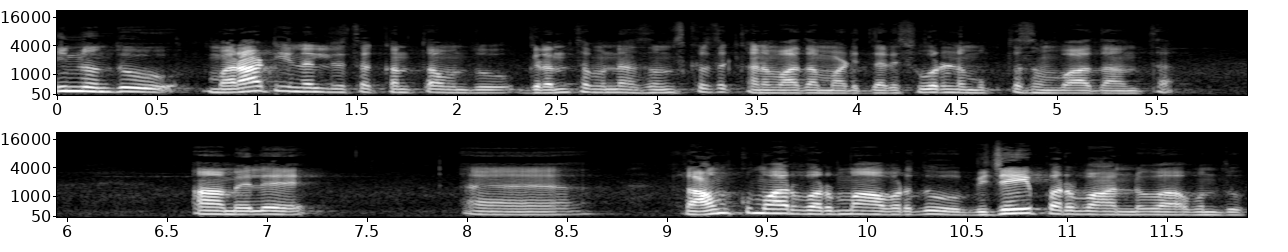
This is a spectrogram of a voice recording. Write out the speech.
ಇನ್ನೊಂದು ಮರಾಠಿನಲ್ಲಿರ್ತಕ್ಕಂಥ ಒಂದು ಗ್ರಂಥವನ್ನು ಸಂಸ್ಕೃತಕ್ಕೆ ಅನುವಾದ ಮಾಡಿದ್ದಾರೆ. ಸುವರ್ಣ ಮುಕ್ತ ಸಂವಾದ ಅಂತ. ಆಮೇಲೆ ರಾಮ್ಕುಮಾರ್ ವರ್ಮಾ ಅವರದು ವಿಜಯ್ ಪರ್ವ ಅನ್ನುವ ಒಂದು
